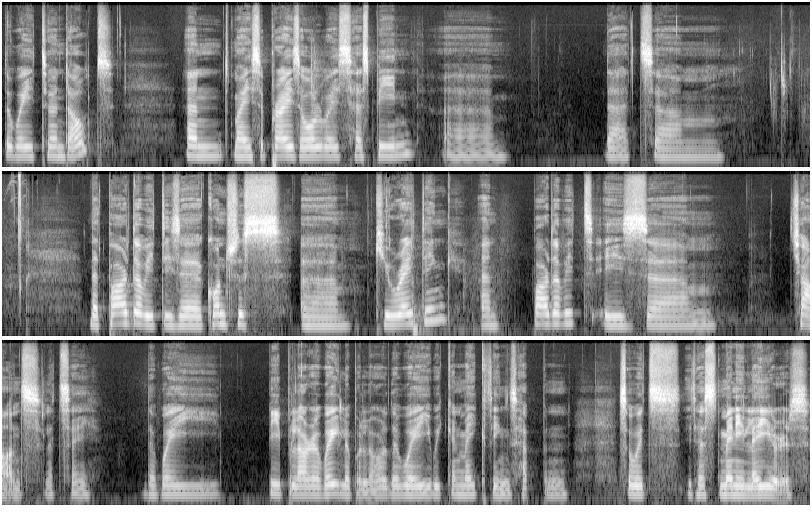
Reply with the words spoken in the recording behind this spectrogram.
the way it turned out. And my surprise always has been um, that um, that part of it is a conscious um, curating, and part of it is um, chance. Let's say the way people are available, or the way we can make things happen. So it's it has many layers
